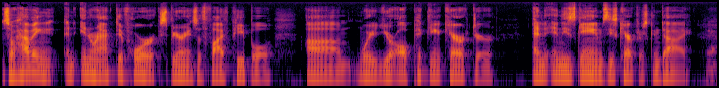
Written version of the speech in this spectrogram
so having an interactive horror experience with five people um, where you're all picking a character and in these games these characters can die. Yeah,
